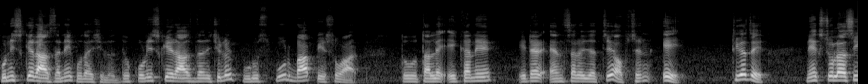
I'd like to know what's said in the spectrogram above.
কনিষ্কের রাজধানী কোথায় ছিল? তো কনিষ্কের রাজধানী ছিল পুরুষপুর বা পেশোয়ার। তো তাহলে এখানে এটার অ্যান্সার হয়ে যাচ্ছে অপশন এ ঠিক আছে? নেক্সট চলে আসি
